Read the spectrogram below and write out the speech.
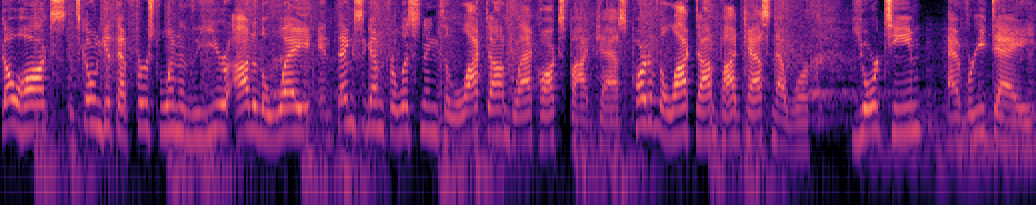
go Hawks. Let's go and get that first win of the year out of the way. And thanks again for listening to the Locked On Blackhawks podcast, part of the Locked On Podcast Network. Your team every day.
